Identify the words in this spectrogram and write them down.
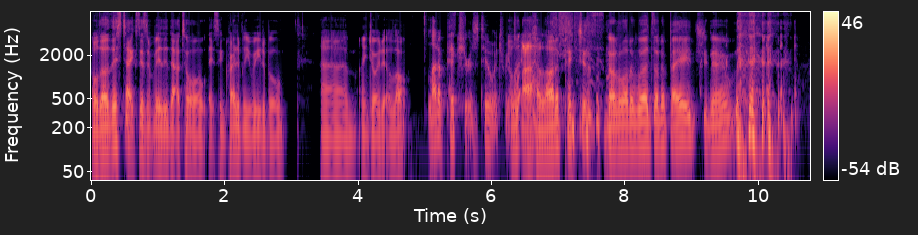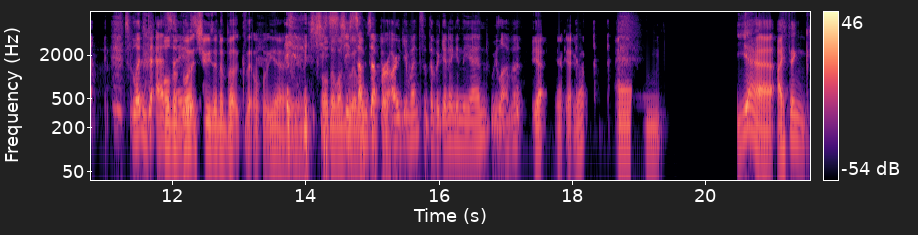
Although this text isn't really that at all, it's incredibly readable. Um, I enjoyed it a lot. A lot of pictures too, which we a, like. a lot of pictures, not a lot of words on a page, you know. split into essays. All the virtues in a book that yeah, she, she sums up her arguments at the beginning and the end. We love it. Yeah, yeah, yeah. yeah. Um, yeah, I think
